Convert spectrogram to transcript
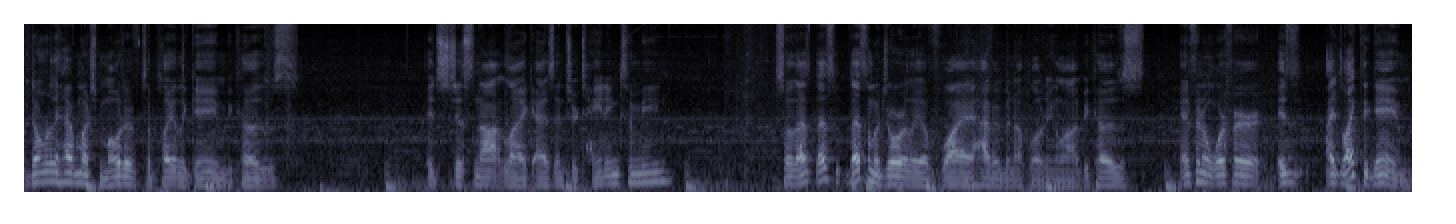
I don't really have much motive to play the game because it's just not like as entertaining to me. So that's that's that's a majority of why I haven't been uploading a lot because Infinite Warfare is I like the game,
